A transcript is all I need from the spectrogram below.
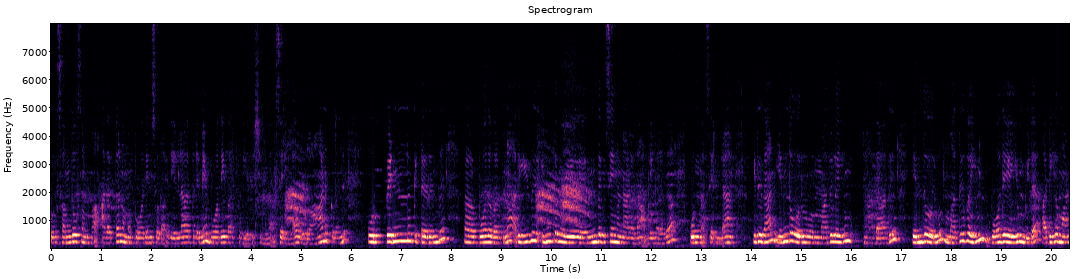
ஒரு சந்தோஷம் அதைத்தான் நம்ம போதைன்னு சொல்கிறோம் இது எல்லாத்துலேயுமே போதை வரக்கூடிய விஷயம் தான் சரிங்களா? ஒரு ஆணுக்கு வந்து ஒரு பெண்ணுக்கிட்ட இருந்து போதை வருதுன்னா அது இது இந்த இந்த விஷயங்கள்னால தான் அப்படிங்கிறது தான் உண்மை சரிங்களா? இதுதான் எந்த ஒரு மதுளையும் அதாவது எந்த ஒரு மதுவையும் போதையையும் விட அதிகமான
